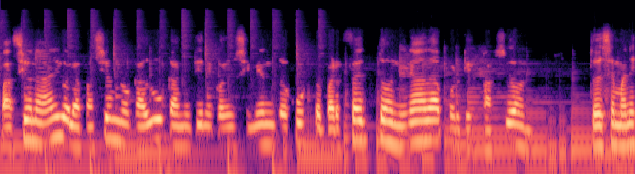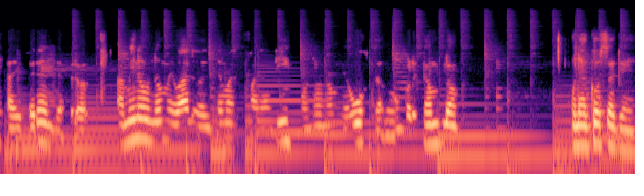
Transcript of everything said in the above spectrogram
pasión a algo, la pasión no caduca, no tiene conocimiento justo perfecto ni nada, porque es pasión. Entonces se maneja diferente, pero a mí no, no me vale el tema del fanatismo, no, no me gusta. Como por ejemplo, una cosa que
